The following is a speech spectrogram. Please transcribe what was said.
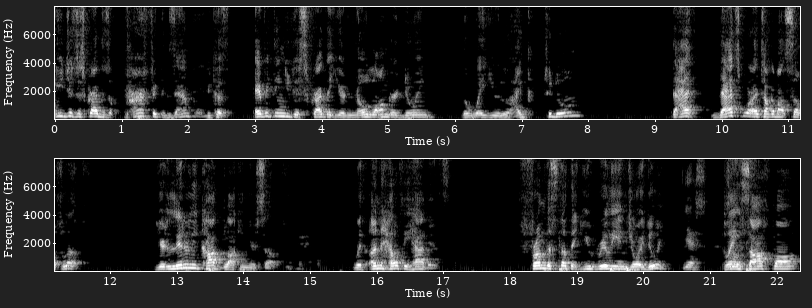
you just described is a perfect example because everything you described that you're no longer doing the way you like to do them. That that's where I talk about self love. You're literally cock blocking yourself with unhealthy habits from the stuff that you really enjoy doing yes. playing So- softball,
